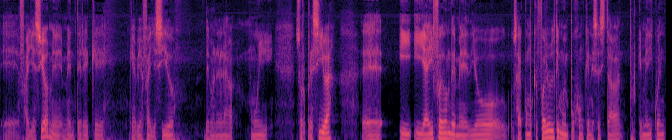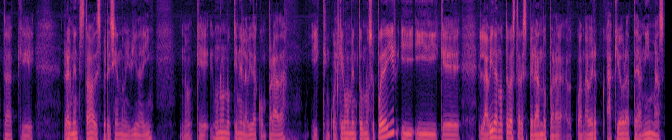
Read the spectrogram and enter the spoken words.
eh, falleció. Me, enteré que, que, había fallecido de manera muy sorpresiva. Eh, y, y, ahí fue donde me dio, o sea, como que fue el último empujón que necesitaba, porque me di cuenta que realmente estaba desperdiciando mi vida ahí, ¿no? Que uno no tiene la vida comprada, y que en cualquier momento uno se puede ir y, que la vida no te va a estar esperando para cuando, a ver a qué hora te animas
